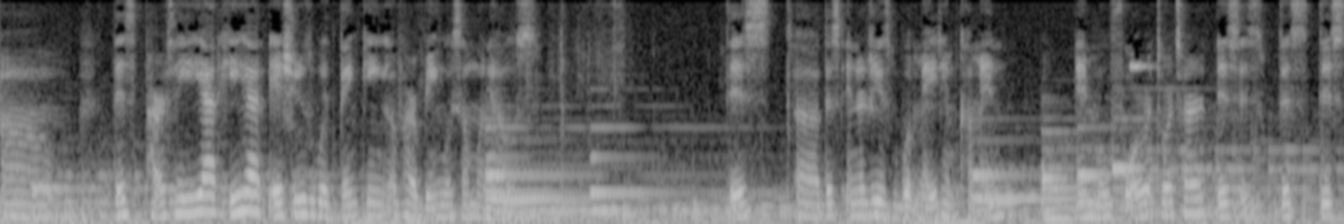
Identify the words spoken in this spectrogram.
Um, this person he had he had issues with thinking of her being with someone else. This uh, this energy is what made him come in and move forward towards her. This is this this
